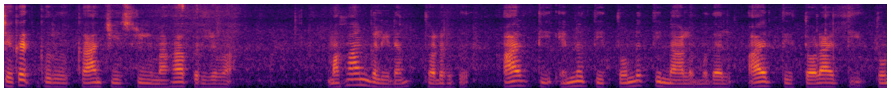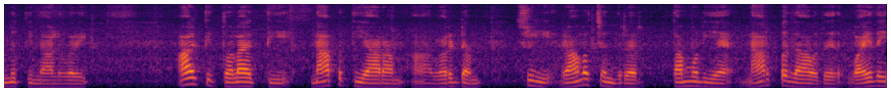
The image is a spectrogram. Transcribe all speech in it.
ஜெகத்குரு காஞ்சி ஸ்ரீ மகாபிரியவா மகான்களிடம் தொடர்பு. ஆயிரத்தி எண்ணூற்றி தொண்ணூற்றி நாலு முதல் ஆயிரத்தி தொள்ளாயிரத்தி தொண்ணூற்றி நாலு வரை. ஆயிரத்தி தொள்ளாயிரத்தி நாற்பத்தி ஆறாம் வருடம் ஸ்ரீ ராமச்சந்திரர் தம்முடைய நாற்பதாவது வயதை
